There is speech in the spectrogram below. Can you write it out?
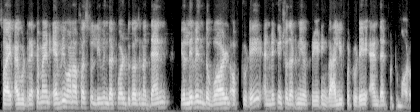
So I, I would recommend every one of us to live in that world because you know then you live in the world of today and making sure that you know, you're creating value for today and then for tomorrow,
